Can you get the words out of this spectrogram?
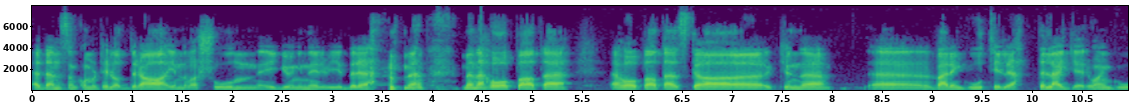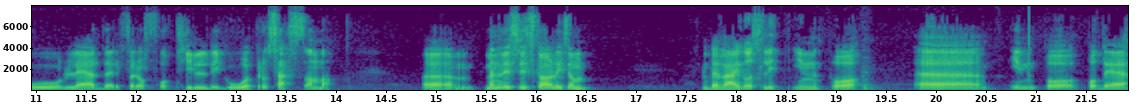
er den som kommer til å dra innovasjonen i Gugner videre, men, men jeg, håper at jeg, jeg, håper at jeg skal kunne eh, være en god tilrettelegger og en god leder for å få til de gode prosessene. Um, men hvis vi skal liksom bevege oss litt inn på eh, inn på, på det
